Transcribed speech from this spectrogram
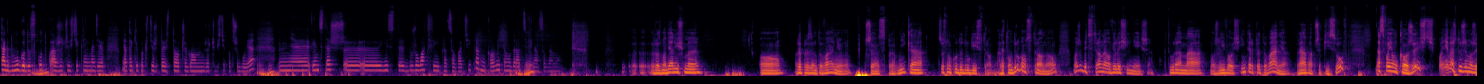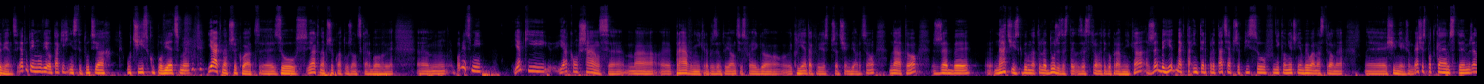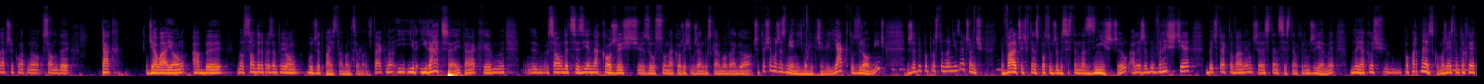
tak długo do skutku, a rzeczywiście klient będzie miał takie poczucie, że to jest to, czego on rzeczywiście potrzebuje. Mhm. Y, Więc też jest dużo łatwiej pracować i prawnikowi, i temu doradcy Mhm. finansowemu. rozmawialiśmy o reprezentowaniu przez prawnika w stosunku do drugiej strony, ale tą drugą stroną może być strona o wiele silniejsza, która ma możliwość interpretowania prawa, przepisów na swoją korzyść, ponieważ duży może więcej. Ja tutaj mówię o takich instytucjach ucisku, powiedzmy, jak na przykład e, ZUS, jak na przykład Urząd Skarbowy. Powiedz mi, Jaki, jaką szansę ma e, prawnik reprezentujący swojego klienta, który jest przedsiębiorcą, na to, żeby e, nacisk był na tyle duży ze, ze strony tego prawnika, żeby jednak ta interpretacja przepisów niekoniecznie była na stronę silniejszą. Ja się spotkałem z tym, że na przykład no, sądy tak działają, aby no, sądy reprezentują budżet państwa bądź co bądź, tak? No i, i, i raczej tak, są decyzje na korzyść ZUS-u, na korzyść Urzędu Skarbowego. Czy to się może zmienić według Ciebie? Jak to zrobić, żeby po prostu no, nie zacząć walczyć w ten sposób, żeby system nas zniszczył, ale żeby wreszcie być traktowanym przez ten system, w którym żyjemy, no jakoś po partnersku. Może ja jestem Mhm. trochę,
